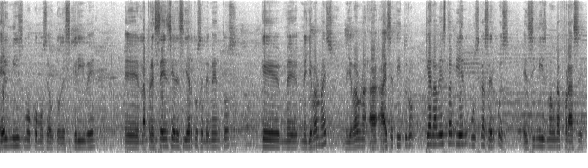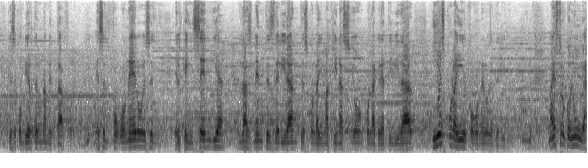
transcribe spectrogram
él mismo cómo se autodescribe, eh, la presencia de ciertos elementos que me, llevaron a eso, me llevaron a, ese título, que a la vez también busca ser, pues, en sí misma una frase que se convierte en una metáfora. Es el fogonero, es el, el que incendia las mentes delirantes con la imaginación, con la creatividad, y es por ahí el fogonero del delirio. Maestro Colunga,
